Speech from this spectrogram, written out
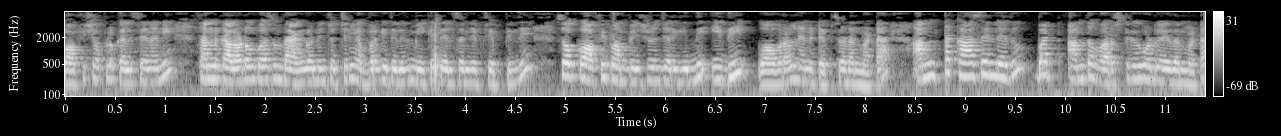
కాఫీ షాప్లో కలిసానని తనను కలవడం కోసం బెంగళూరు నుంచి వచ్చి ఎవరికి తెలియదు మీకే తెలుసు అని చెప్పి చెప్పింది. సో కాఫీ పంపించడం జరిగింది. ఇది ఓవరాల్ నేను ఎపిసోడ్ అనమాట అంత కాసేం లేదు బట్ అంత వర్స్ట్గా కూడా లేదనమాట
